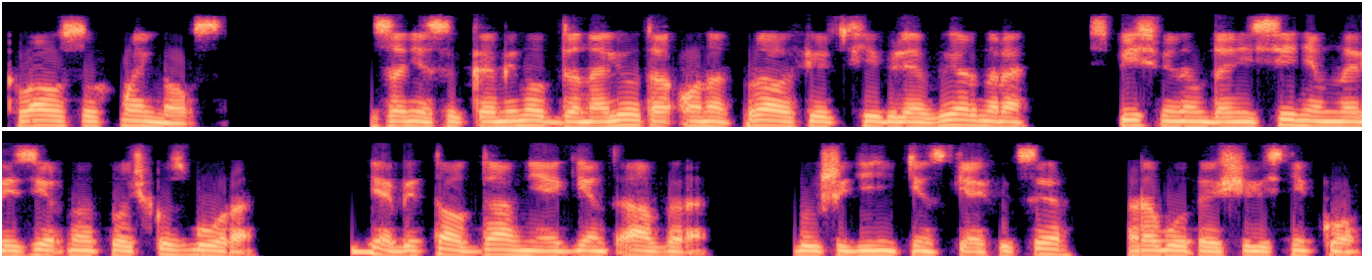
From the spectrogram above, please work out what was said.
Клаус ухмыльнулся. За несколько минут до налета он отправил фельдфебеля Вернера с письменным донесением на резервную точку сбора, где обитал давний агент Абвера, бывший деникинский офицер, работающий лесником.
